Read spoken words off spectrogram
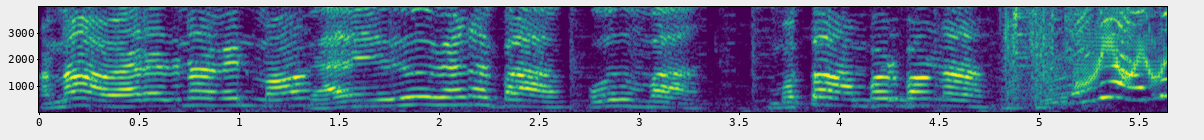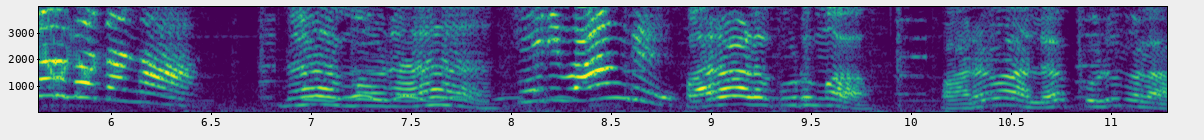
அண்ணா வேற எதுனா வேணுமா? வேற எதுவும் வேணாப்பா போதும்பா மொத்தம் ஐம்பது ரூபாண்ணா. ஐம்பது ரூபாய் தானா? மவனே சரி வாங்கு. பரவாயில்ல கொடுங்க. பரவாயில்ல கொடுங்களா.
